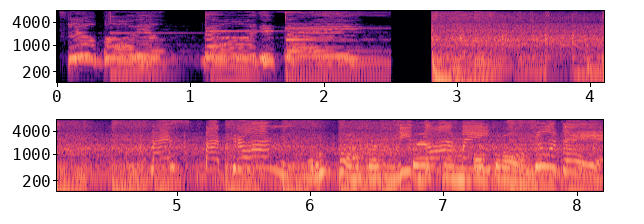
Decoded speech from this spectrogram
з любов'ю відомий патроном. всюди.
